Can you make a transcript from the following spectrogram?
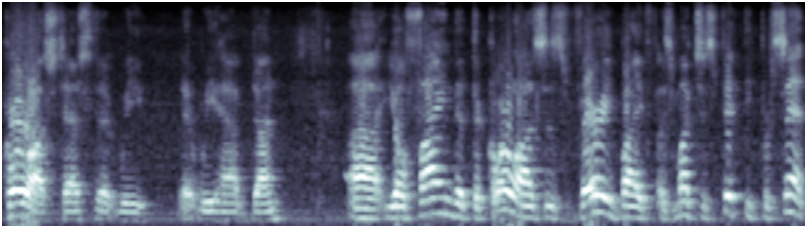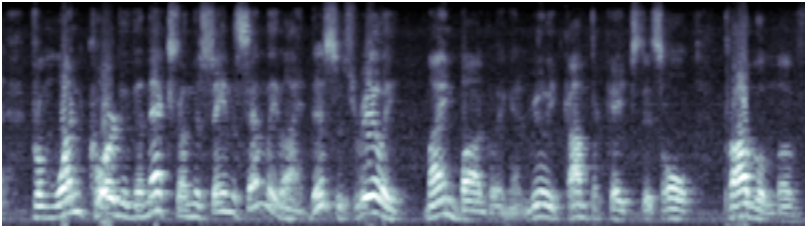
core loss test that we that we have done, uh, you'll find that the core losses vary by as much as 50% from one core to the next on the same assembly line. This is really mind-boggling and really complicates this whole problem of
